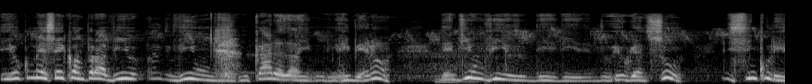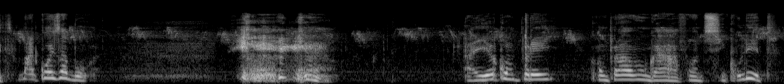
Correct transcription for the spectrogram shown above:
E eu comecei a comprar vinho, vinho um, um cara lá em Ribeirão, vendia um vinho de, de- do Rio Grande do Sul de 5 litros, uma coisa boa. Aí eu comprei, comprava um garrafão de 5 litros.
